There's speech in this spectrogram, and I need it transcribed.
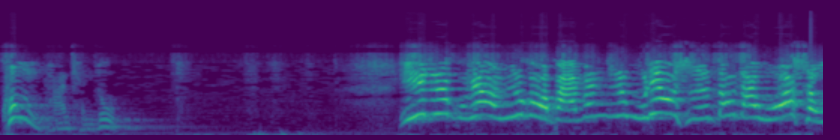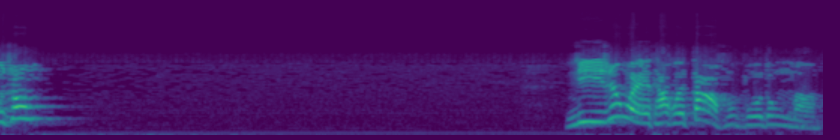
控盘程度，一只股票如果百分之五六十都在我手中，你认为它会大幅波动吗？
